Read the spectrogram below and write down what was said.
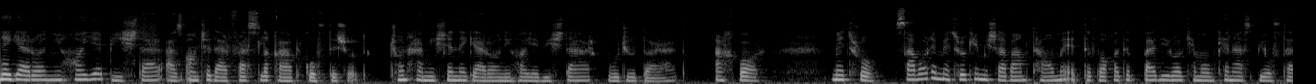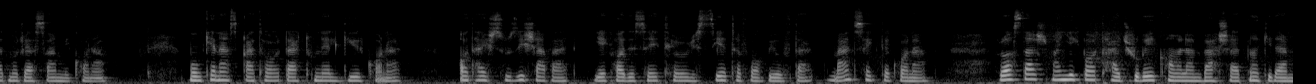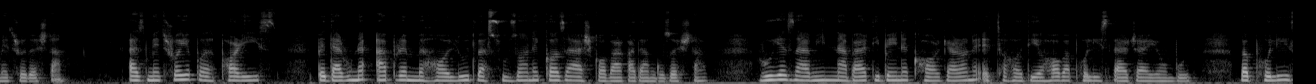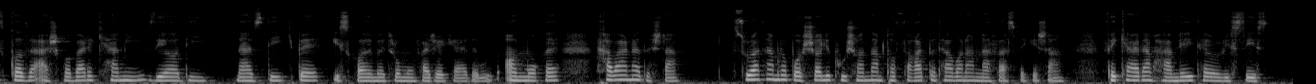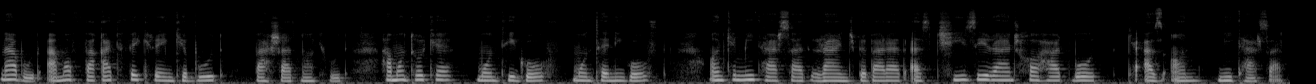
نگرانی های بیشتر از آنچه در فصل قبل گفته شد چون همیشه نگرانی های بیشتر وجود دارد. اخبار مترو سوار مترو که می‌شوم تمام اتفاقات بدی را که ممکن است بیفتد مجسم می کنم ممکن است قطار در تونل گیر کند. آتش سوزی شود. یک حادثه تروریستی اتفاق بیفتد. من سکته کنم. راستش من یک بار تجربه کاملا وحشتناکی در مترو داشتم. از متروی پاریس به درون ابر مهالود و سوزان گاز اشکاور قدم گذاشتم. روی زمین نبردی بین کارگران اتحادیه ها و پلیس در جریان بود و پلیس گاز اشکاور کمی زیادی نزدیک به ایستگاه مترو منفجر کرده بود. آن موقع خبر نداشتم. صورتم را با شالی پوشاندم تا فقط بتوانم نفس بکشم. فکر کردم حمله تروریستی است. نبود اما فقط فکر اینکه بود وحشتناک بود. همانطور که مونتی گفت مونتنی گفت آنکه میترسد رنج ببرد از چیزی رنج خواهد بود که از آن میترسد.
